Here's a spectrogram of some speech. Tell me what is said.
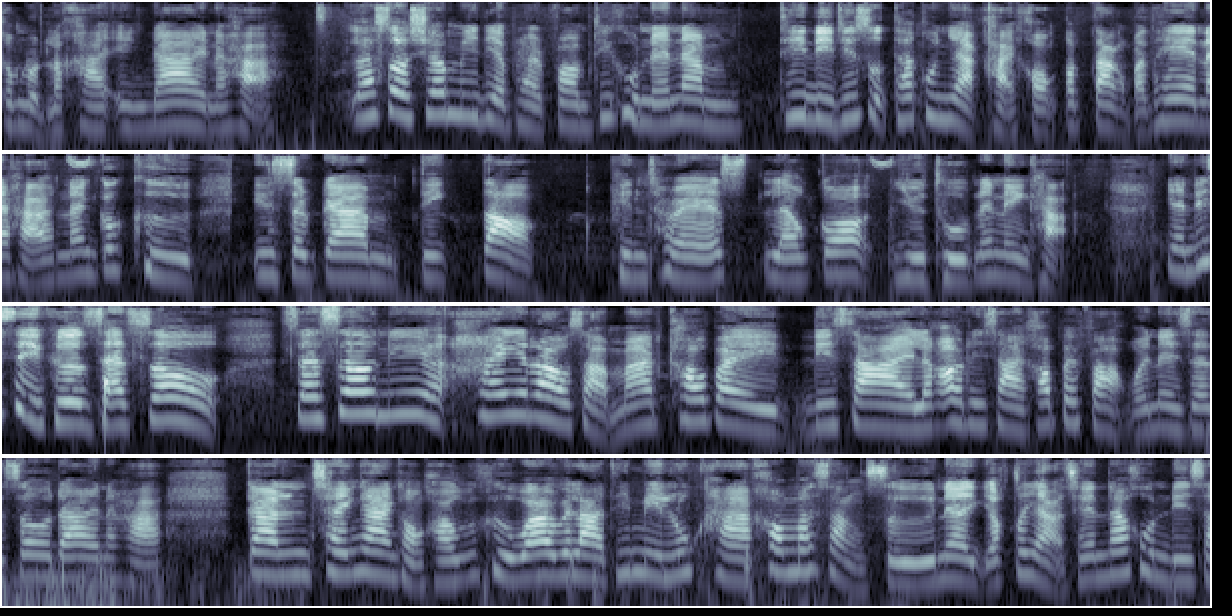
กำหนดราคาเองได้นะคะ และโซเชียลมีเดียแพลตฟอร์มที่คุณแนะนำที่ดีที่สุดถ้าคุณอยากขายของกับต่างประเทศนะคะ นั่นก็คือ Instagram TikTok Pinterest แล้วก็ YouTube นั่นเองค่ะ อย่างที่4คือ s a s s e l s a s s e l นี่ให้เราสามารถเข้าไปดีไซน์ แล้วก็เอาดีไซน์เข้าไปฝากไว้ใน s a s s e l ได้นะคะ การใช้งานของเขาก็คือว่าเวลาที่มีลูกค้าเข้ามาสั่งซื้อเนี่ยยกตัวอย่างเช่นถ้าคุณดีไซ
